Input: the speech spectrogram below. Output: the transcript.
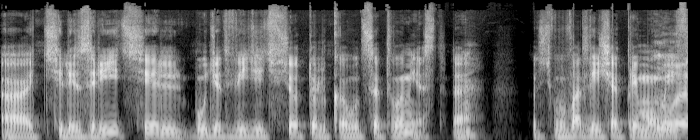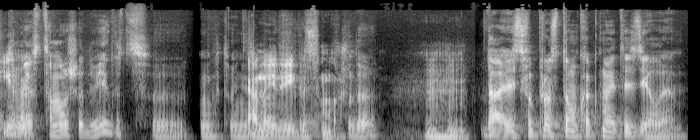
э, телезритель будет видеть все только вот с этого места, да? То есть, в отличие от прямого ну, эфира... это место может двигаться, никто не Оно и двигаться может. Да. Угу. Да, здесь вопрос в том, как мы это сделаем.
